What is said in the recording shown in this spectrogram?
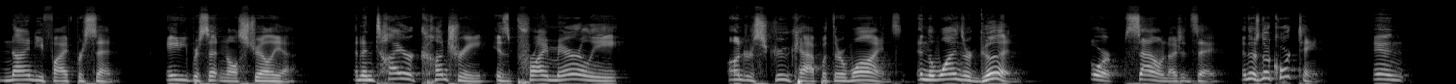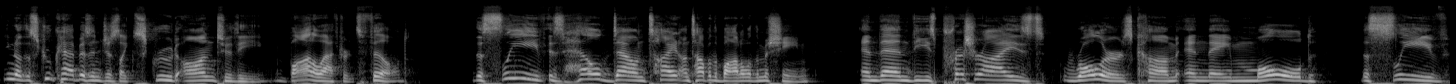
95%, 80% in Australia. An entire country is primarily under screw cap with their wines, and the wines are good or sound, I should say. And there's no cork taint. And you know, the screw cap isn't just like screwed onto the bottle after it's filled. The sleeve is held down tight on top of the bottle with a machine, and then these pressurized rollers come and they mold the sleeve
